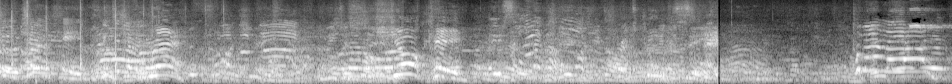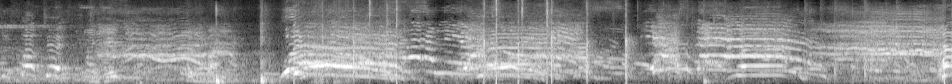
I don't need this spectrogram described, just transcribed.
You're joking. You're joking. Ref! Shocking! Come on, Leon. Yes! Come on, Leon. Yes, Leon. Ha!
